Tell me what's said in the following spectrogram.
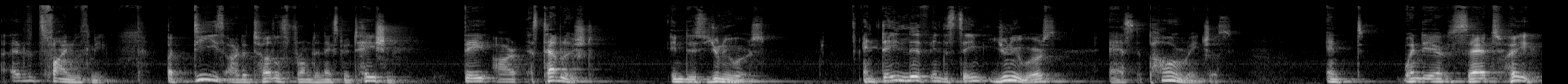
Uh, it's fine with me. But these are the turtles from the next mutation. They are established in this universe and they live in the same universe as the Power Rangers. And when they are said, hey,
